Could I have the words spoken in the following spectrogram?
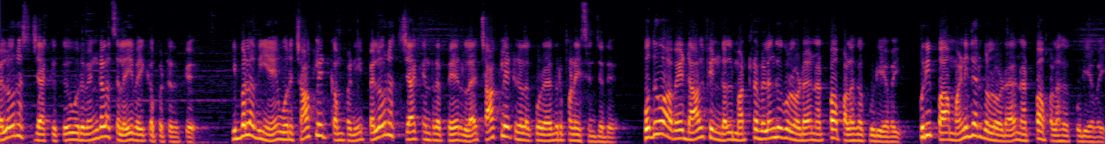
பெலோரஸ் ஜாக்குக்கு ஒரு வெங்கல சிலை வைக்கப்பட்டிருக்கு. இவ்வளவு ஏன் ஒரு சாக்லேட் கம்பெனி பெலோரஸ் ஜாக் என்ற பெயரில் சாக்லேட்டுகளை கூட விற்பனை செஞ்சது. பொதுவாகவே டால்ஃபின்கள் மற்ற விலங்குகளோட நட்பா பழகக்கூடியவை. குறிப்பா மனிதர்களோட நட்பா பழகக்கூடியவை.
